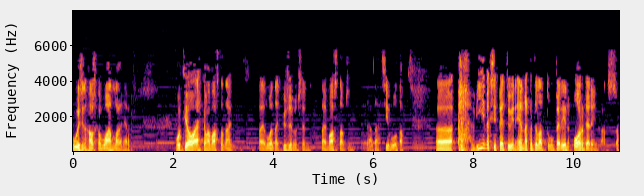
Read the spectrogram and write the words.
huisin hauska one-liner. Mut joo, ehkä mä vastaan tähän, tai luen tämän kysymyksen, tai vastauksen täältä sivulta. Öö, viimeksi petyin ennakkotilattuun pelin Orderin kanssa.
